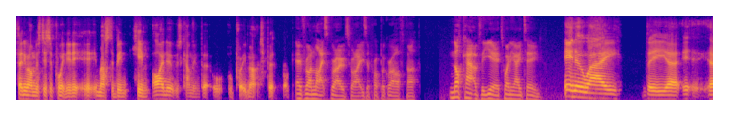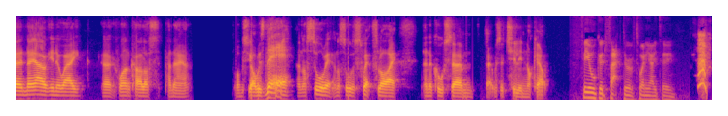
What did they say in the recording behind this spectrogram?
if anyone was disappointed, it, it must have been him. I knew it was coming, but or, or pretty much. But everyone likes Groves, right? He's a proper grafter. Knockout of the year, 2018. Inoue, the uh, uh, Naoya Inoue uh, Juan Carlos Payano. Obviously, I was there and I saw it and I saw the sweat fly, and of course, um, that was a chilling knockout. Feel good factor of 2018.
